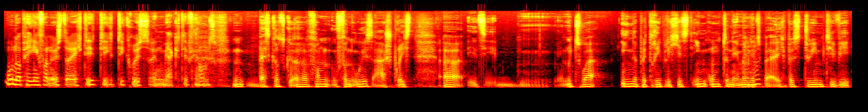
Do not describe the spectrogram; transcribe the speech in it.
unabhängig von Österreich die, die, die größeren Märkte für uns. Weil du gerade äh, von, von USA sprichst, äh, und zwar innerbetrieblich ist im Unternehmen, mhm. jetzt bei euch bei Stream TV,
